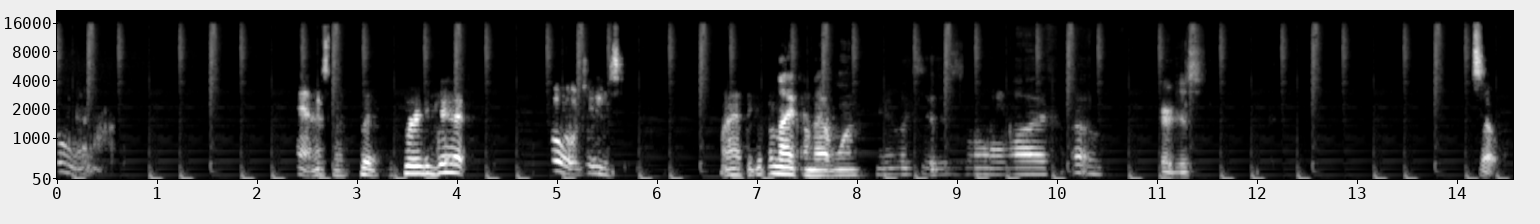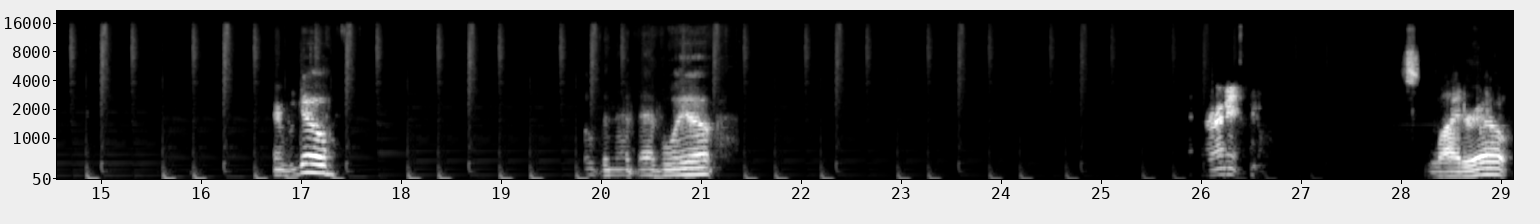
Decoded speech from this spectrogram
Oh. Man, this looks pretty good. Oh, jeez. I have to get the knife on that one. Yeah, let's see. This is all alive. Uh oh. There it is. So, there we go. Open that bad boy up. Alright. Slide her out.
